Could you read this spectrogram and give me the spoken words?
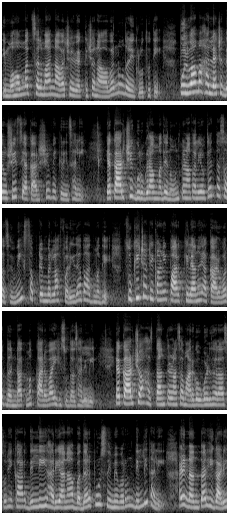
ती मोहम्मद सलमान नावाच्या व्यक्तीच्या नावावर नोंदणीकृत होती. पुलवामा हल्ल्याच्या दिवशीच या कारची विक्री झाली. या कारची गुरु गुरुग्राममध्ये नोंद करण्यात आली होती आणि तसंच वीस सप्टेंबरला फरीदाबादमध्ये चुकीच्या ठिकाणी पार्क केल्यानं या कारवर दंडात्मक कारवाई ही सुद्धा झालेली. या कारच्या हस्तांतरणाचा मार्ग उघड झाला असून ही कार दिल्ली हरियाणा बदरपूर सीमेवरून दिल्लीत आली आणि नंतर ही गाडी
